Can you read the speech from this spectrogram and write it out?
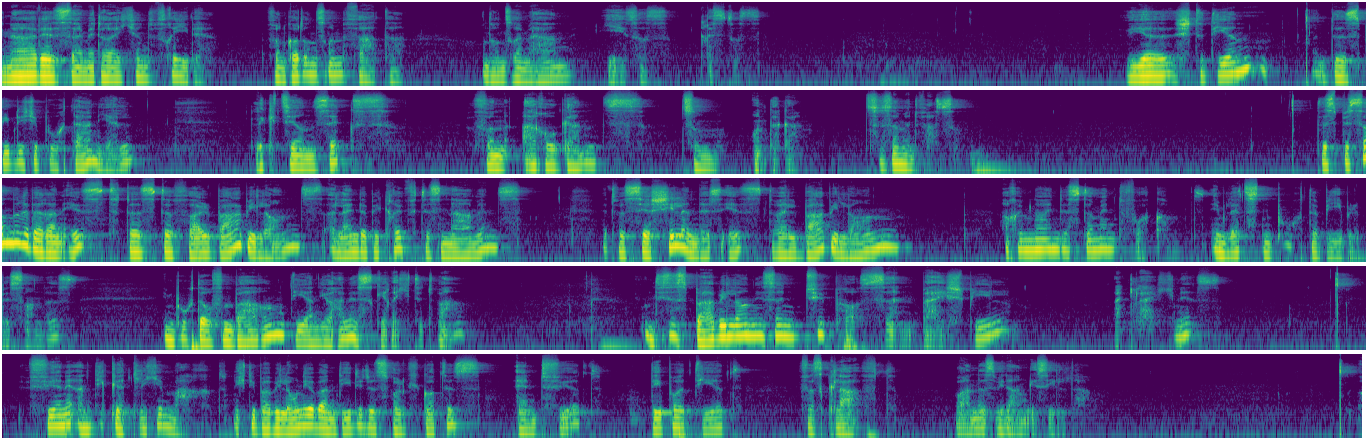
Gnade sei mit euch und Friede von Gott unserem Vater und unserem Herrn Jesus Christus. Wir studieren das biblische Buch Daniel, Lektion 6 von Arroganz zum Untergang. Zusammenfassung. Das Besondere daran ist, dass der Fall Babylons, allein der Begriff des Namens, etwas sehr Schillerndes ist, weil Babylon auch im Neuen Testament vorkommt, im letzten Buch der Bibel besonders, im Buch der Offenbarung, die an Johannes gerichtet war. Und dieses Babylon ist ein Typos, ein Beispiel, ein Gleichnis für eine antigöttliche Macht. Nicht die Babylonier waren die, die das Volk Gottes entführt, deportiert, versklavt, woanders wieder angesiedelt haben.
